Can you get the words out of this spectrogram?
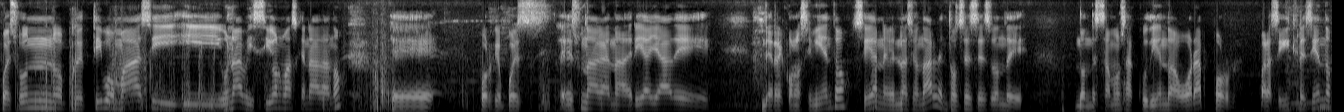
pues un objetivo más y, una visión más que nada no Eh, porque pues es una ganadería ya de, de reconocimiento sí a nivel nacional. Entonces es donde donde estamos acudiendo ahora por para seguir creciendo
